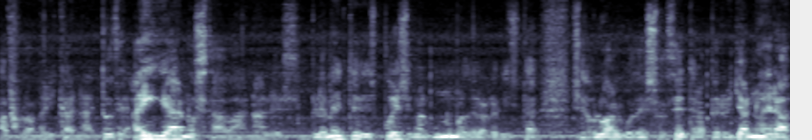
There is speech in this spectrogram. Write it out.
afroamericana. Entonces ahí ya no estaba Anales, simplemente después en algún número de la revista se habló algo de eso, etcétera, pero ya no era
